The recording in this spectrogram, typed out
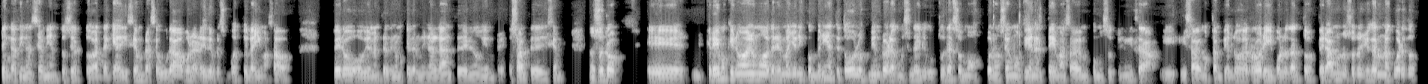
tenga financiamiento, ¿cierto?, hasta aquí a diciembre asegurado por la ley de presupuesto del año pasado, pero obviamente tenemos que terminarla antes de noviembre, o sea, antes de diciembre. Nosotros eh, creemos que no vamos a tener mayor inconveniente. Todos los miembros de la Comisión de Agricultura somos, conocemos bien el tema, sabemos cómo se utiliza y, sabemos también los errores y por lo tanto esperamos nosotros llegar a un acuerdo.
